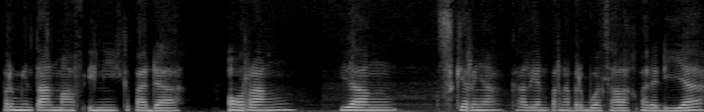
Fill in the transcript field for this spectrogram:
permintaan maaf ini kepada orang yang sekiranya kalian pernah berbuat salah kepada dia.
